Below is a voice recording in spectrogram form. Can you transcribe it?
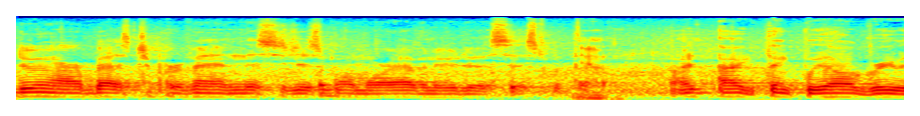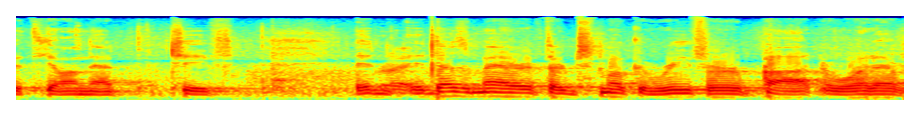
doing our best to prevent, and this is just one more avenue to assist with that. I, I think we all agree with you on that, Chief. It, it doesn't matter if they're smoking reefer or pot or whatever.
